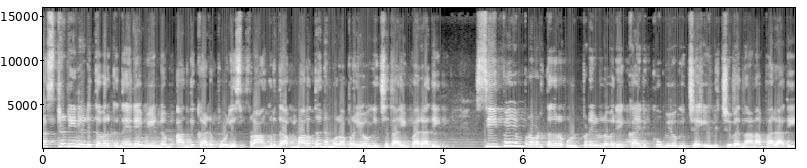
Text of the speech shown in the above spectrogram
കസ്റ്റഡിയിലെടുത്തവർക്ക് നേരെ വീണ്ടും അന്തിക്കാട് പോലീസ് പ്രാകൃത മർദ്ദനമുറ പ്രയോഗിച്ചതായി പരാതി. സി പി എം പ്രവർത്തകർ ഉൾപ്പെടെയുള്ളവരെ കരിക്കുപയോഗിച്ച് ഇടിച്ചുവെന്നാണ് പരാതി.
